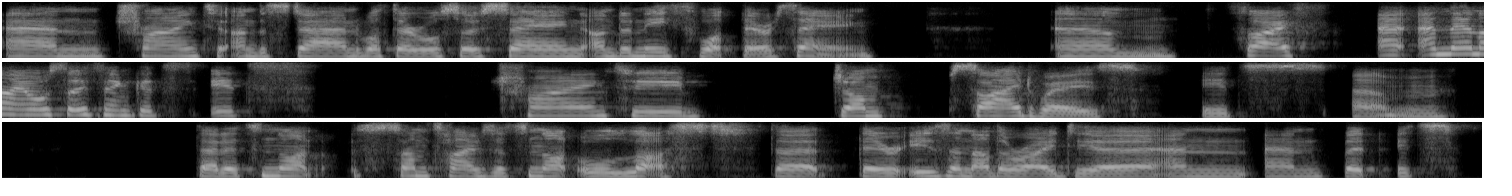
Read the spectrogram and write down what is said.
and trying to understand what they're also saying underneath what they're saying. Um so i and, and then i also think it's it's trying to jump sideways. It's um that it's not sometimes it's not all lost that there is another idea and and but it's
